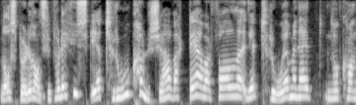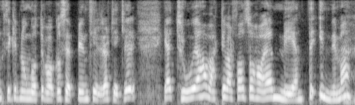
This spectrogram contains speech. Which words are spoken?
Nå spør du vanskelig, for det husker jeg. tror kanskje jeg har vært det. I hvert fall, det tror jeg, men jeg, Nå kan sikkert noen gå tilbake og se på mine tidligere artikler. Jeg tror jeg har vært det, i hvert fall så har jeg ment det inni meg.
